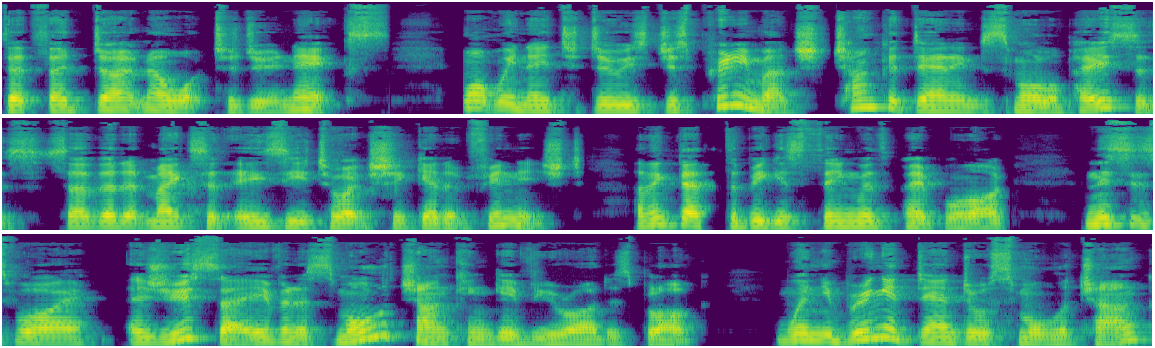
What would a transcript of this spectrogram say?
that they don't know what to do next. What we need to do is just pretty much chunk it down into smaller pieces so that it makes it easier to actually get it finished. I think that's the biggest thing with people. Like, and this is why, as you say, even a smaller chunk can give you writer's block. When you bring it down to a smaller chunk,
